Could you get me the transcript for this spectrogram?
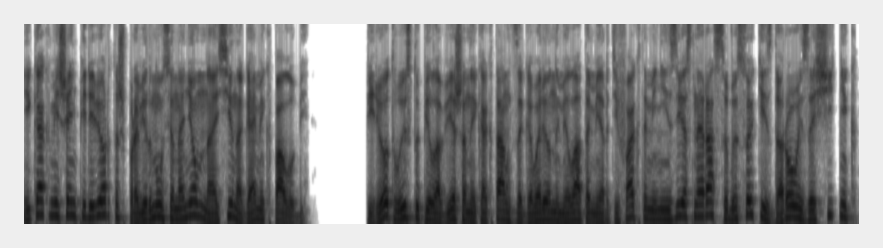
и как мишень-перевертыш провернулся на нем на оси ногами к палубе. Вперед выступил обвешанный как танк заговоренными латами артефактами неизвестной расы высокий здоровый защитник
